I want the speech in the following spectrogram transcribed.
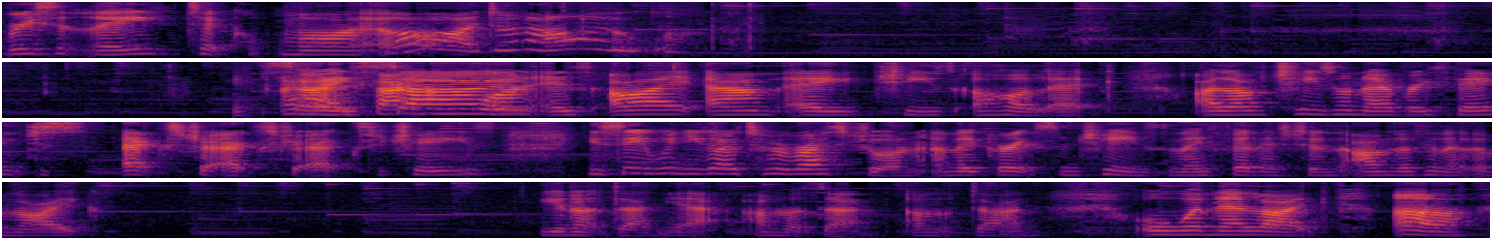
recently took my... Oh, I don't know. So okay, fact so, number one is I am a cheeseaholic. I love cheese on everything, just extra, extra, extra cheese. You see when you go to a restaurant and they grate some cheese and they finish and I'm looking at them like, you're not done yet. I'm not done. I'm not done. Or when they're like, ah, oh,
